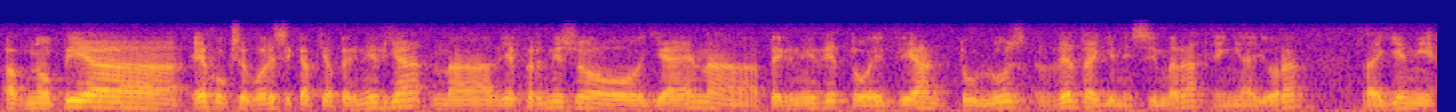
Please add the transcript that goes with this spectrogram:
από την οποία έχω ξεχωρίσει κάποια παιχνίδια. Να διευκρινίσω για ένα παιχνίδι, το Evian Toulouse, δεν θα γίνει σήμερα, 9 η ώρα, θα γίνει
